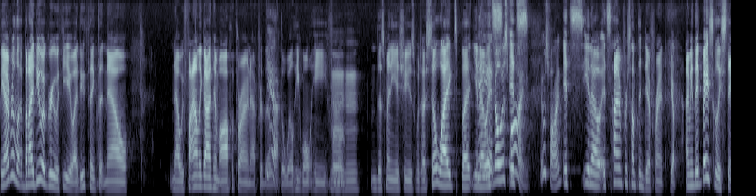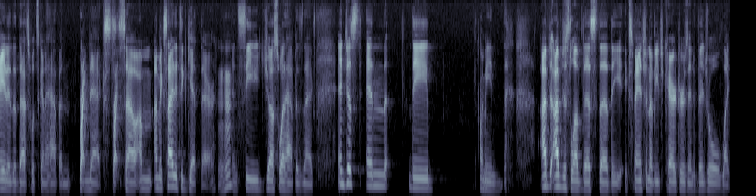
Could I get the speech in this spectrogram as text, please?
yeah, I really, but I do agree with you. I do think that now. Now we finally got him off the throne after the Yeah. the will he won't he for Mhm. this many issues, which I still liked, but you know, yeah, it's no, it was fine. it's it was fine. it's you know it's time for something different. Yep. I mean, they basically stated that that's what's going to happen Right. next. Right. So I'm I'm excited to get there Mhm. and see just what happens next, and just and the, I mean. I've, I've just loved this the the expansion of each character's individual like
